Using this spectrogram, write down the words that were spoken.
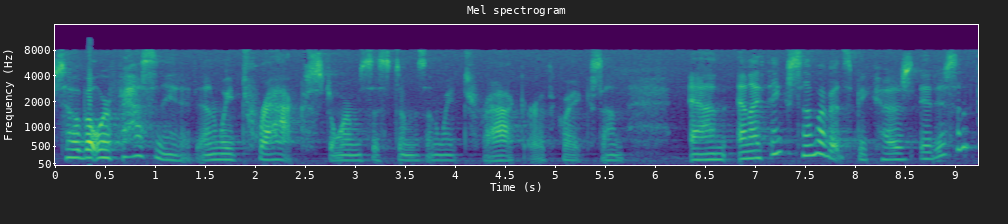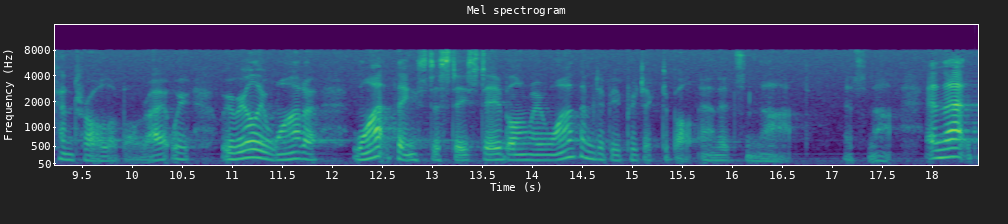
So, but we're fascinated and we track storm systems and we track earthquakes and, And, and I think some of it's because it isn't controllable, right? We, we really want to want things to stay stable and we want them to be predictable, and it's not. It's not. And that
